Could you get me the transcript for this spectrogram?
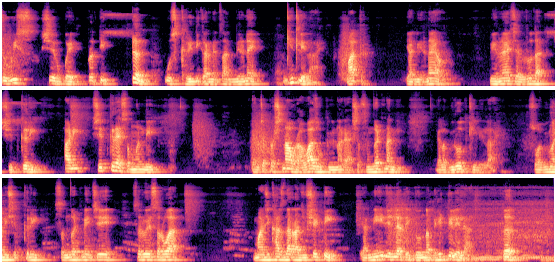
चोवीसशे रुपये प्रति टन ऊस खरेदी करण्याचा निर्णय घेतलेला आहे. मात्र या निर्णयावर निर्णयाच्या विरोधात शेतकरी आणि शेतकऱ्यासंबंधी त्यांच्या प्रश्नावर आवाज उठविणाऱ्या अशा संघटनांनी याला विरोध केलेला आहे. स्वाभिमानी शेतकरी संघटनेचे सर्वे सर्वा माजी खासदार राजू शेट्टी यांनीही जिल्ह्यात एक दोनदा भेट दिलेल्या तर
